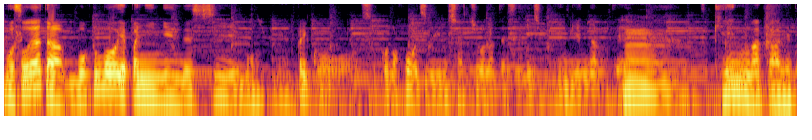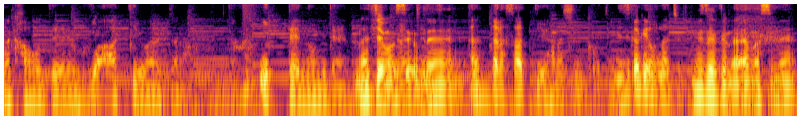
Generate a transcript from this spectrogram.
もうそれだったら僕もやっぱり人間ですしもうやっぱりこうそこの法人の社長だったり責任者も人間なので、うん、剣幕上げた顔でうわーって言われたら何言ってんのみたいな。なっちゃいますよね。だったらさっていう話にこうやって水かけろになっちゃうじゃん。水かけになりますね。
